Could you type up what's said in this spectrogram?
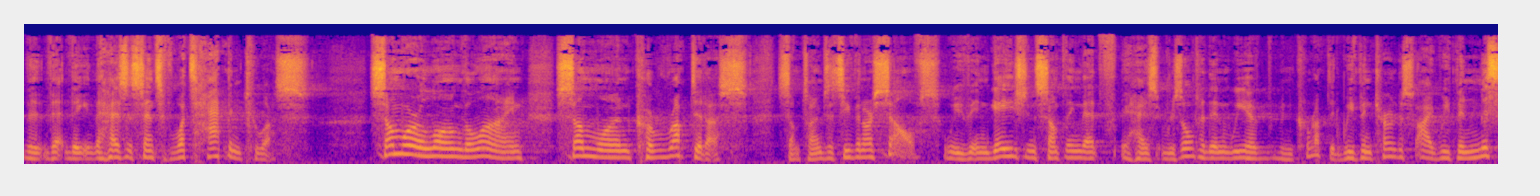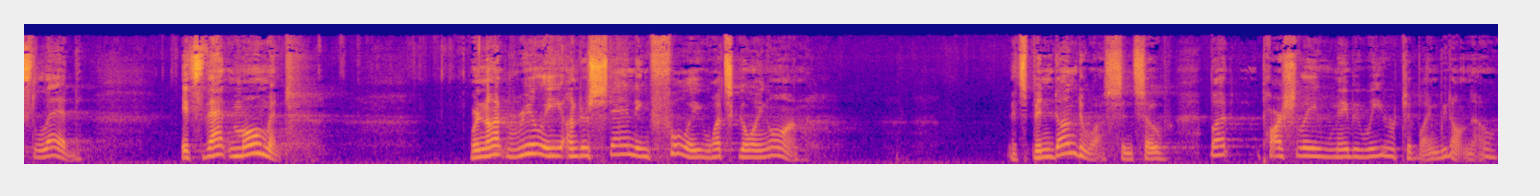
that, that has a sense of what's happened to us. Somewhere along the line, someone corrupted us. Sometimes it's even ourselves. We've engaged in something that has resulted in we have been corrupted. We've been turned aside. We've been misled. It's that moment. We're not really understanding fully what's going on. It's been done to us. And so, but partially, maybe we are to blame. We don't know.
